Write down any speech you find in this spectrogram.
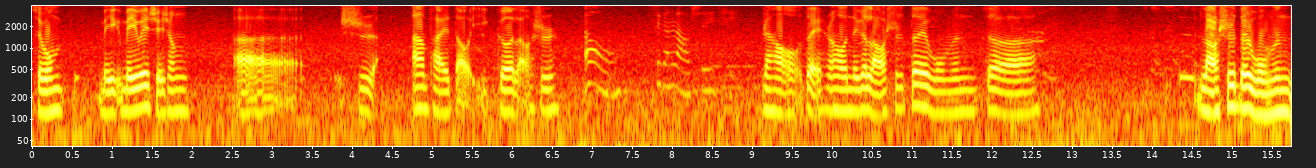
所以我们每每一位学生，呃，是安排到一个老师。哦，是跟老师一起。然后对，然后那个老师对我们的老师对我们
